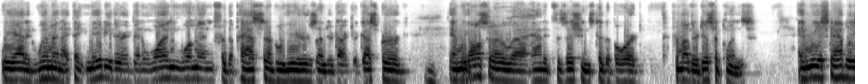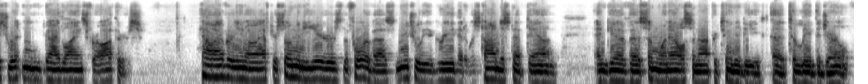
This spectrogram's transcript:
We added women. I think maybe there had been one woman for the past several years under Dr. Gusberg. Mm. And we also uh, added physicians to the board from other disciplines. And we established written guidelines for authors. However, you know, after so many years, the four of us mutually agreed that it was time to step down and give uh, someone else an opportunity uh, to lead the journal.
